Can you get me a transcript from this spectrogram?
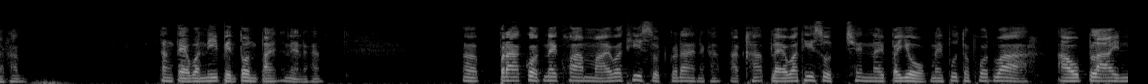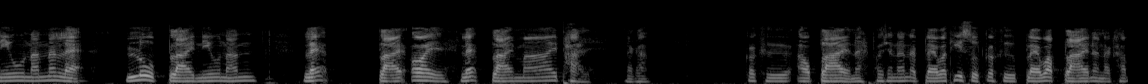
นะครับ ตั้งแต่วันนี้เป็นต้นไปนั่นเองนะครับปรากฏในความหมายว่าที่สุดก็ได้นะครับ อักขะแปลว่าที่สุด เช่นในประโยคในพุทธพจน์ว่า เอาปลายนิ้วนั้นนั่นแหละลูบปลายนิ้วนั้น และ ปลายอ้อยและปลายไม้ไผ่นะครับ ก็คือเอาปลายนะ เพราะฉะนั้นแปลว่าที่สุดก็คือแปลว่าปลายนั่นนะครับ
